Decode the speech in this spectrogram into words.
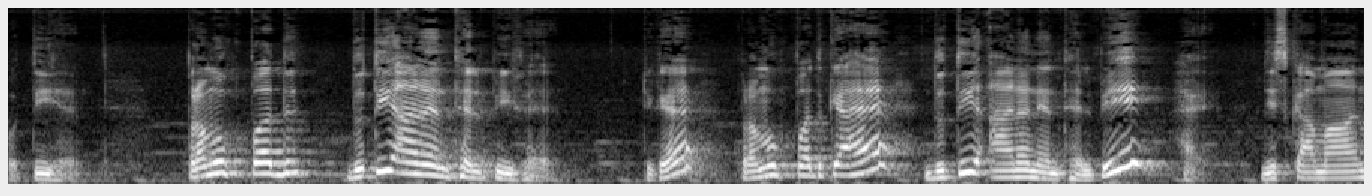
होती है। प्रमुख पद द्वितीय आनंद एंथैल्पी है। ठीक है? प्रमुख पद क्या है? द्वितीय आनंद एंथैल्पी है, जिसका मान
